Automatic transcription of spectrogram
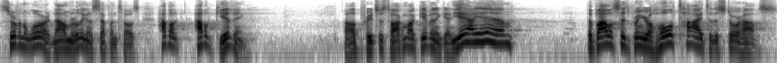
Serving the Lord. Now I'm really going to step on toes. How about, how about giving? Well, preacher's talking about giving again. Yeah, I am. The Bible says, bring your whole tithe to the storehouse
